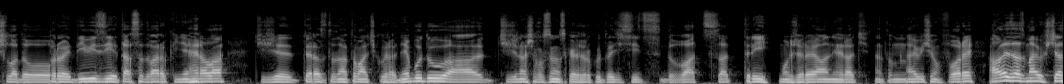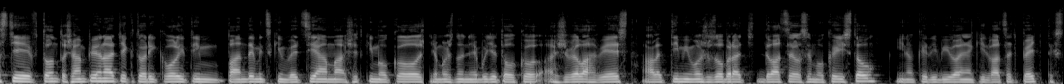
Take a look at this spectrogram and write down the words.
išla do prvej divízie, tá sa dva roky nehrala, čiže teraz to na Tomáčku hrať nebudú a čiže naša 18 až v roku 2023 môže reálne hrať na tom najvyššom fore. Ale zase majú šťastie v tomto šampionáte, ktorý kvôli tým pandemickým veciam a všetkým okolo, že možno nebude toľko až veľa hviezd, ale tými môžu zobrať 28 hokejistov, inokedy býva nejakých 25, tak z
